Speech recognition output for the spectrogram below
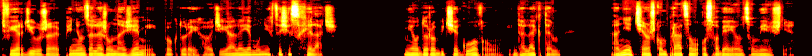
Twierdził, że pieniądze leżą na ziemi, po której chodzi, ale jemu nie chce się schylać. Miał dorobić się głową, intelektem, a nie ciężką pracą osłabiającą mięśnie.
